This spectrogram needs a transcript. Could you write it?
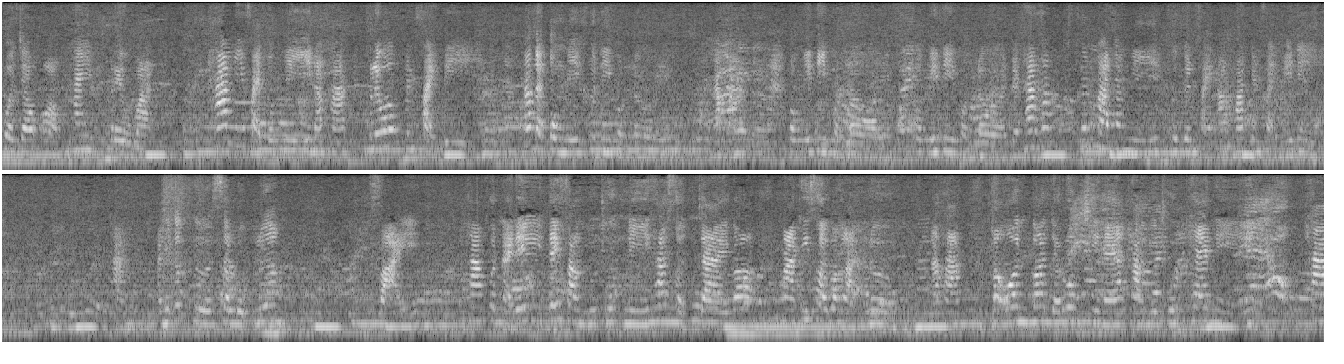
ควรจะออกให้เร็ววัน ถ้ามีไฝตรงนี้นะคะเรียกว่าเป็นไฝดีถ้าแต่ตรงนี้คือดีหมดเลยนะคะ ตรงนี้ดีหมดเลย ตรงนี้ดีหมดเลย แต่ถ้าขึ้นมาทางนี้คือเป็นไฝอาภัพเป็นไฝไม่ดีค่ะอันนี้ก็คือสรุปเรื่องไฝ ถ้าคนไหนได้ได้ฟัง YouTube นี้ถ้าสนใจก็มาที่ซอยวังหลังหนึ่งนะคะป้าอ้นก็จะร่วมชี้แนะทาง YouTube แค่นี้ ถ้า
